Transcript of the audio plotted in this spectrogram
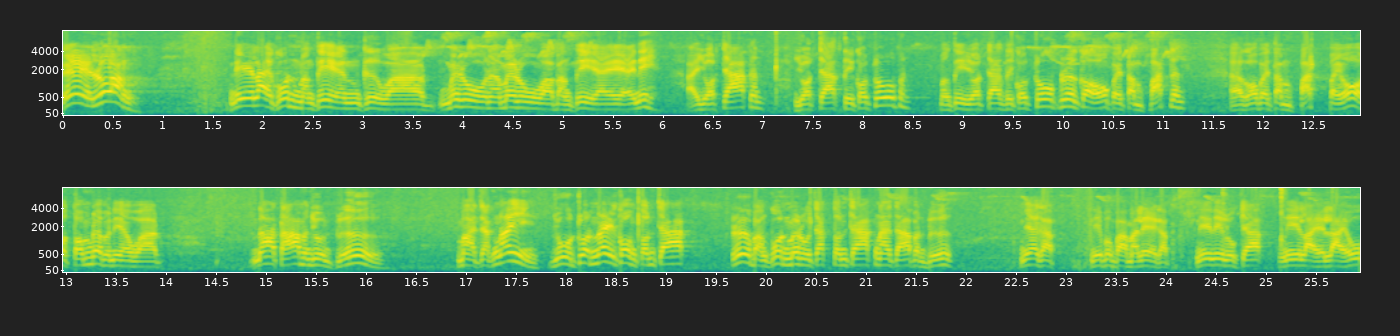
เฮ้ล่วง นี่ไล่คนบางทีเห็นคือว่าไม่รู้นะไม่รู้ว่าบางทีไอ้ไอ้นี่ไอ้ยอดจากกันยอดจากตีก็จูบมันบางทียอดจากตีก็จูบหรือก็เอาไปตำปัดนั่นอ่าก็เอาไปตำปัดไปโอ้ต้มได้ปะเนี่ยว่าหน้าตามันอยืนปลือมาจากไหนอยู่จวนไหนกล้องตนจาก หรือบางคนไม่รู้จักตนจากหน้าตาปันปลือเนี่ยครับนี่ผมพามาเล่ครับ นี่นี่ลูกจักนี่ไหลไหลโอ้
